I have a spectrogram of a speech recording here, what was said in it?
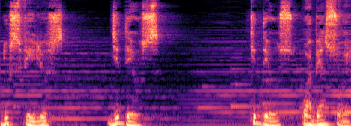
dos filhos de Deus. Que Deus o abençoe.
